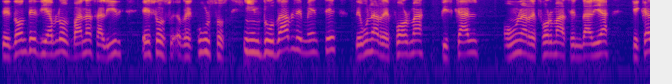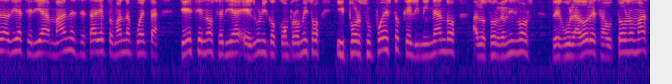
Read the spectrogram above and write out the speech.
de dónde diablos van a salir esos recursos. Indudablemente de una reforma fiscal o una reforma hacendaria que cada día sería más necesaria tomando en cuenta que ese no sería el único compromiso y por supuesto que eliminando a los organismos reguladores autónomas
